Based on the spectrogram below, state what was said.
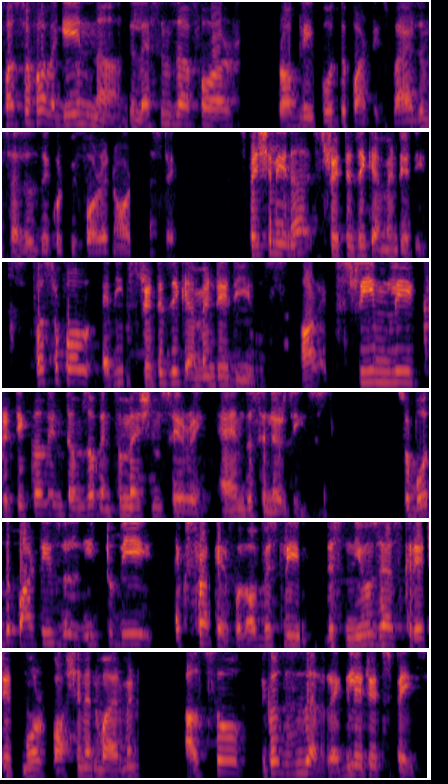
first of all, again, uh, the lessons are for probably both the parties, buyers and sellers, they could be foreign or domestic, especially in a strategic M&A deals. First of all, any strategic M&A deals are extremely critical in terms of information sharing and the synergies. So both the parties will need to be extra careful. Obviously, this news has created more caution environment. Also, because this is a regulated space,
